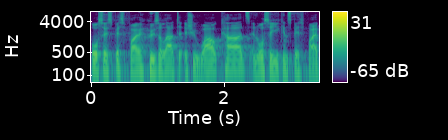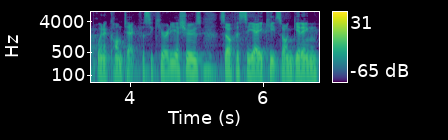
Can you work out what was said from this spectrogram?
also specify who's allowed to issue wildcards, and also you can specify a point of contact for security issues. So if a CA keeps on getting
